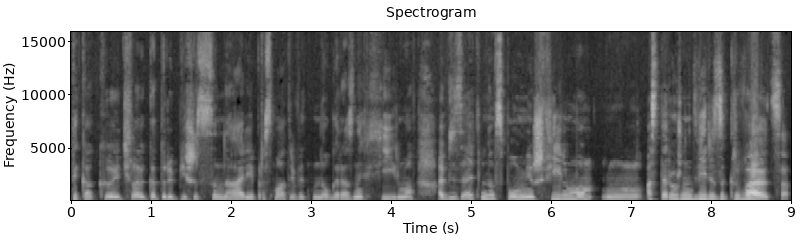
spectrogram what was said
Ты как э, человек, который пишет сценарии, просматривает много разных фильмов, обязательно вспомнишь фильм «Осторожно, двери закрываются».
